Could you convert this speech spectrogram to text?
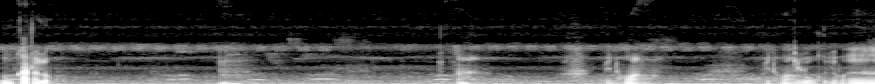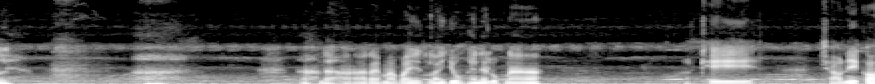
ลุงกัดแล้วลูกอืมอะเป็นห่วง เป็นห่วงลูกอยู่เอ้ย เดี๋ยวหาอะไรมาไว้ไล่ยุงให้ในะลูกนะ โอเค เช้านี้ก็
